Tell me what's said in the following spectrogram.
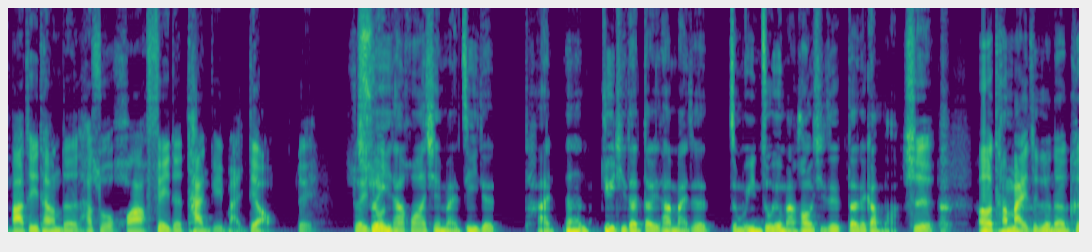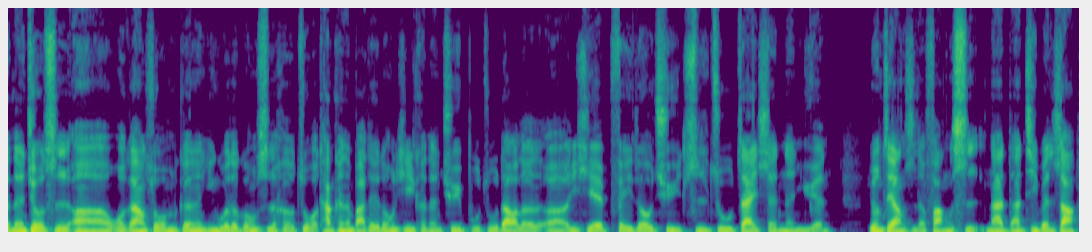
把这一趟的他所花费的碳给买掉，对，所以所以他花钱买自己的碳，那具体到到底他买这个怎么运作？又蛮好奇，这到底在干嘛？是，呃，他买这个呢，可能就是呃，我刚刚说我们跟英国的公司合作，他可能把这些东西可能去补助到了呃一些非洲去资助再生能源，用这样子的方式，那那基本上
